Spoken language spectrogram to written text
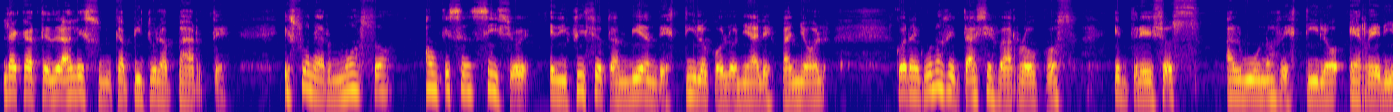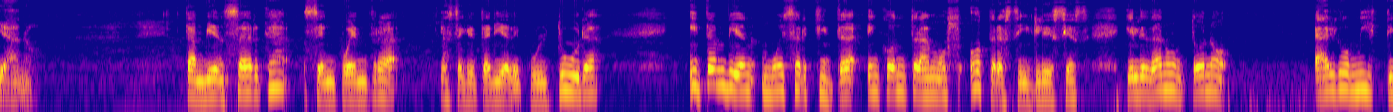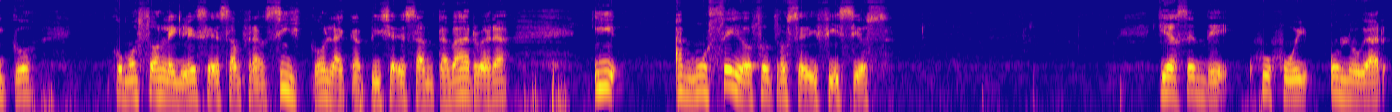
La catedral es un capítulo aparte. Es un hermoso, aunque sencillo, edificio también de estilo colonial español, con algunos detalles barrocos, entre ellos algunos de estilo herreriano. También cerca se encuentra la Secretaría de Cultura y también muy cerquita encontramos otras iglesias que le dan un tono algo místico como son la iglesia de San Francisco, la capilla de Santa Bárbara y a museos, otros edificios que hacen de Jujuy un lugar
